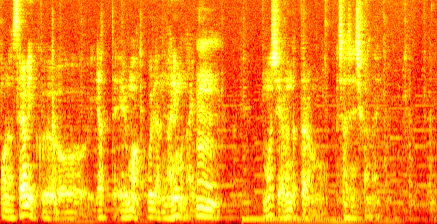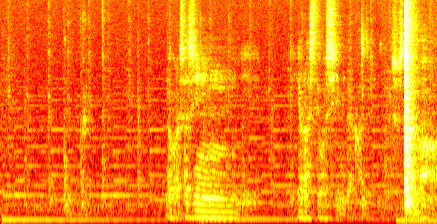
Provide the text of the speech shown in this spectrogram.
ほらセラミックをやって得るものはここでは何もない、うん。もしやるんだったらもう写真しかない。だから写真やらせてほしいみたいな感じそしたらま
